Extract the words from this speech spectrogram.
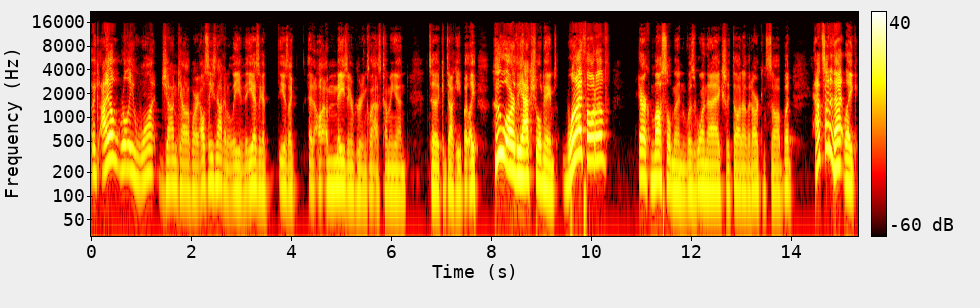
Like I don't really want John Calipari. Also, he's not going to leave. He has like a he has like an amazing recruiting class coming in to Kentucky. But like, who are the actual names? One I thought of, Eric Musselman was one that I actually thought of at Arkansas. But outside of that, like,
